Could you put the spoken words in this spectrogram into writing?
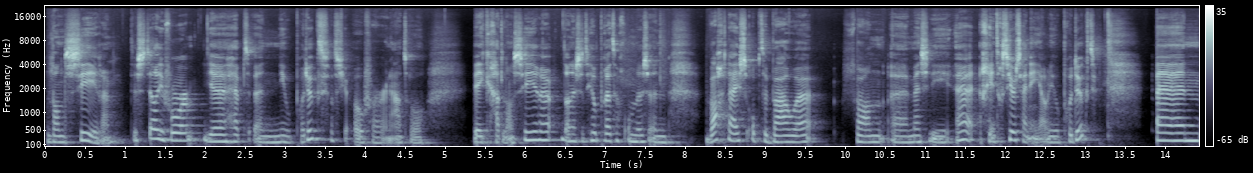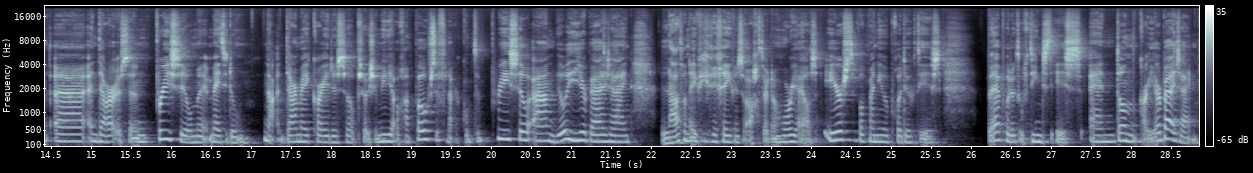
lanceren. Dus stel je voor, je hebt een nieuw product dat je over een aantal weken gaat lanceren, dan is het heel prettig om dus een wachtlijst op te bouwen van uh, mensen die geïnteresseerd zijn in jouw nieuwe product. En, uh, en daar is een pre-sale mee, te doen. Nou, daarmee kan je dus op social media al gaan posten van nou, er komt een pre-sale aan, wil je hierbij zijn? Laat dan even je gegevens achter. Dan hoor jij als eerste wat mijn nieuwe product is, product of dienst is. En dan kan je erbij zijn.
